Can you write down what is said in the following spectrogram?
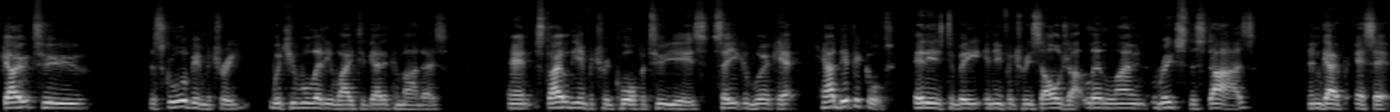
go to the School of Infantry, which you will anyway to go to commandos, and stay with the infantry corps for two years so you can work out how difficult it is to be an infantry soldier, let alone reach the stars and go for SF.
